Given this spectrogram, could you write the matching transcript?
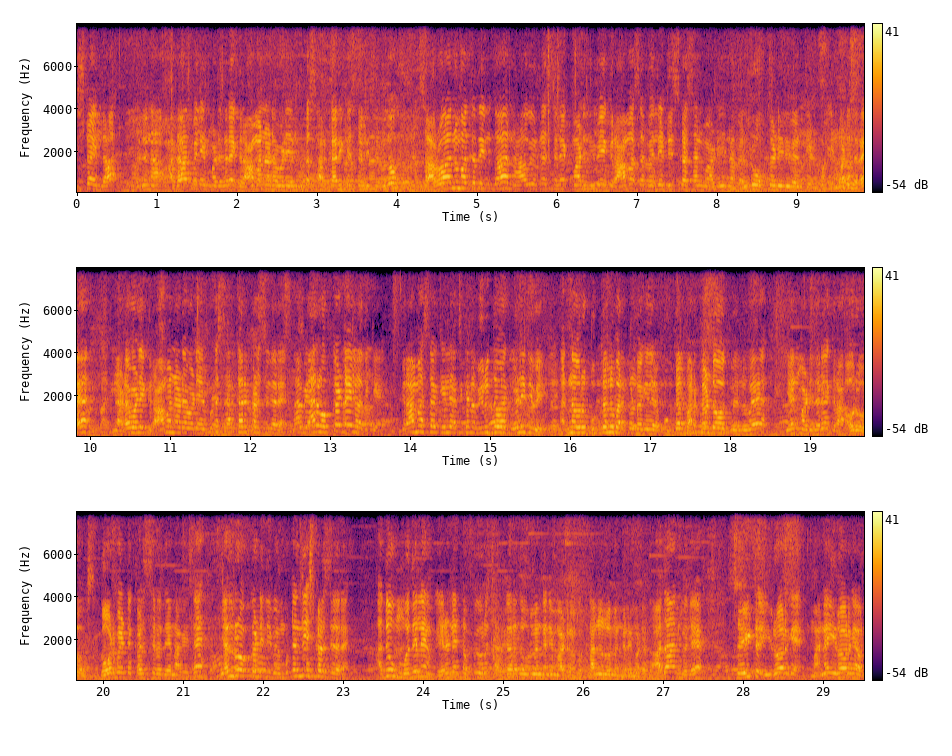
ಇಷ್ಟ ಇಲ್ಲ. ಇದನ್ನ ಅದಾದ್ಮೇಲೆ ಏನ್ ಮಾಡಿದ್ರೆ ಗ್ರಾಮ ನಡವಳಿ ಅಂದ್ಬಿಟ್ಟು ಸರ್ಕಾರಕ್ಕೆ ಸಲ್ಲಿಸಿರೋದು ಸರ್ವಾನುಮತದಿಂದ ನಾವು ಇವ್ರನ್ನ ಸೆಲೆಕ್ಟ್ ಮಾಡಿದೀವಿ. ಗ್ರಾಮ ಸಭೆಯಲ್ಲಿ ಡಿಸ್ಕಷನ್ ಮಾಡಿ ನಾವೆಲ್ಲರೂ ಒಪ್ಕೊಂಡಿದೀವಿ ಅಂತ ಹೇಳಿ ಮಾಡಿದರೆ? ನಡವಳಿ, ಗ್ರಾಮ ನಡವಳಿ ಅಂದ್ಬಿಟ್ಟು ಸರ್ಕಾರ ಕಳಿಸಿದ್ದಾರೆ. ನಾವ್ ಯಾರು ಒಪ್ಕೊಂಡೇ ಇಲ್ಲ ಅದಕ್ಕೆ. ಗ್ರಾಮ ಸಭೆಯಲ್ಲಿ ಅದಕ್ಕೆ ನಾವು ವಿರುದ್ಧವಾಗಿ ಹೇಳಿದೀವಿ. ಅದನ್ನ ಅವರು ಬುಕ್ಕಲ್ಲೂ ಬರ್ಕೊಂಡು ಹೋಗಿದ್ದಾರೆ. ಬುಕ್ಕಲ್ ಬರ್ಕೊಂಡು ಹೋದ್ಮೇಲೂ ಏನ್ ಮಾಡಿದ್ದಾರೆ? ಅವರು ಗೌರ್ಮೆಂಟ್ ಕಳಿಸಿರೋದು ಏನಾಗೈತೆ? ಎಲ್ಲರೂ ಒಪ್ಕೊಂಡಿದೀವಿ ಅಂದ್ಬಿಟ್ಟು ಲೀಸ್ಟ್ ಕಳಿಸಿದ್ದಾರೆ. ಅದು ಮೊದಲನೇ ಎರಡನೇ ತಪ್ಪು ಇವರು ಸರ್ಕಾರದ ಉಲ್ಲಂಘನೆ ಮಾಡಿರೋದು, ಕಾನೂನು ಉಲ್ಲಂಘನೆ ಮಾಡಿರೋದು. ಅದಾದ್ಮೇಲೆ ಸೈಟ್ ಇರೋರ್ಗೆ, ಮನೆ ಇರೋರ್ಗೆ, ಅವ್ರ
